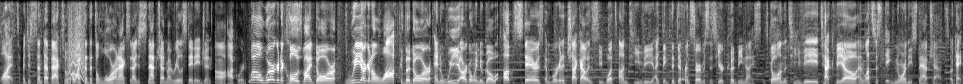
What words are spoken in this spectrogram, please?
what? I just sent that back to him. Oh, I sent that to Laura on accident. I just Snapchat my real estate agent. Uh, awkward. Well, we're going to close my door. We are going to lock the door and we are going to go upstairs and we're going to check out and see what's on TV. I think the different services here could be nice. Let's go on the TV, Tech VO, and let's just ignore these Snapchats. Okay,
